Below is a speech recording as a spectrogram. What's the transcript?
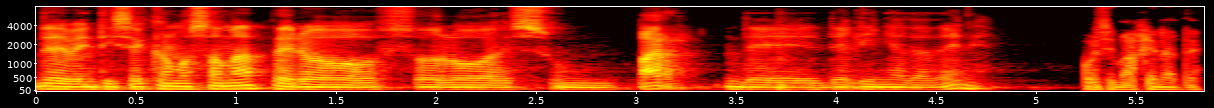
de 26 cromosomas, pero solo es un par de, de líneas de ADN. Pues imagínate.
